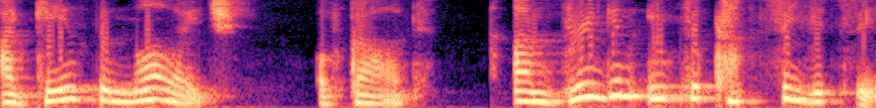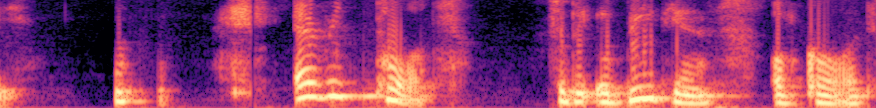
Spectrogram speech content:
against the knowledge of God, and bringing into captivity every thought to the obedience of God.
